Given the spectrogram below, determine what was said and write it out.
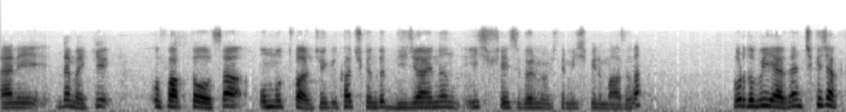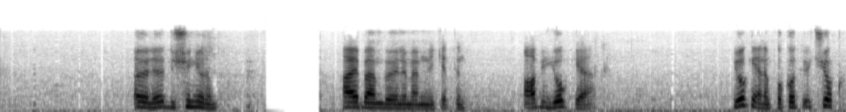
Yani demek ki ufakta olsa umut var. Çünkü kaç gündür DJI'nin hiçbir şeysi görmemiştim hiçbir mağazada. Burada bir yerden çıkacak. Öyle düşünüyorum. Ay ben böyle memleketin. Abi yok ya. Yok yani Pocket 3 yok.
